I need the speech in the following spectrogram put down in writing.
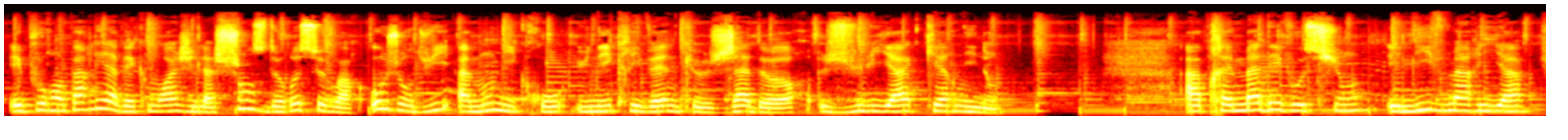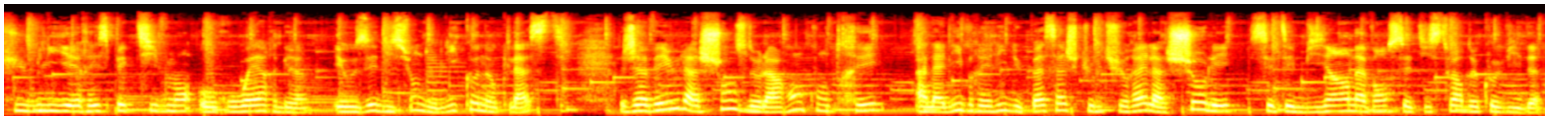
et pour en parler avec moi, j'ai la chance de recevoir aujourd'hui à mon micro une écrivaine que j'adore, Julia Kerninon. Après Ma Dévotion et Live Maria, publiés respectivement au Rouergue et aux éditions de l'Iconoclaste, j'avais eu la chance de la rencontrer à la librairie du Passage culturel à Cholet. C'était bien avant cette histoire de Covid.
